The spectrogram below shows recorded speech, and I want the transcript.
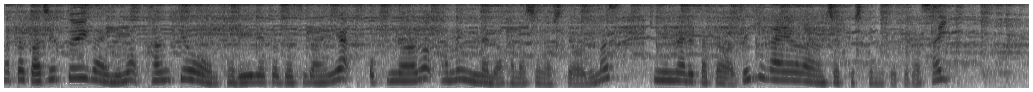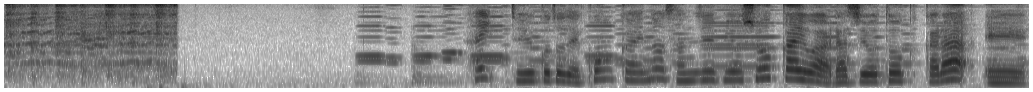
またガジェット以外にも環境音取り入れた雑談や沖縄のためになるお話もしております。気になる方はぜひ概要欄をチェックしてみてください。はい。ということで、今回の30秒紹介は、ラジオトークから、えー、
